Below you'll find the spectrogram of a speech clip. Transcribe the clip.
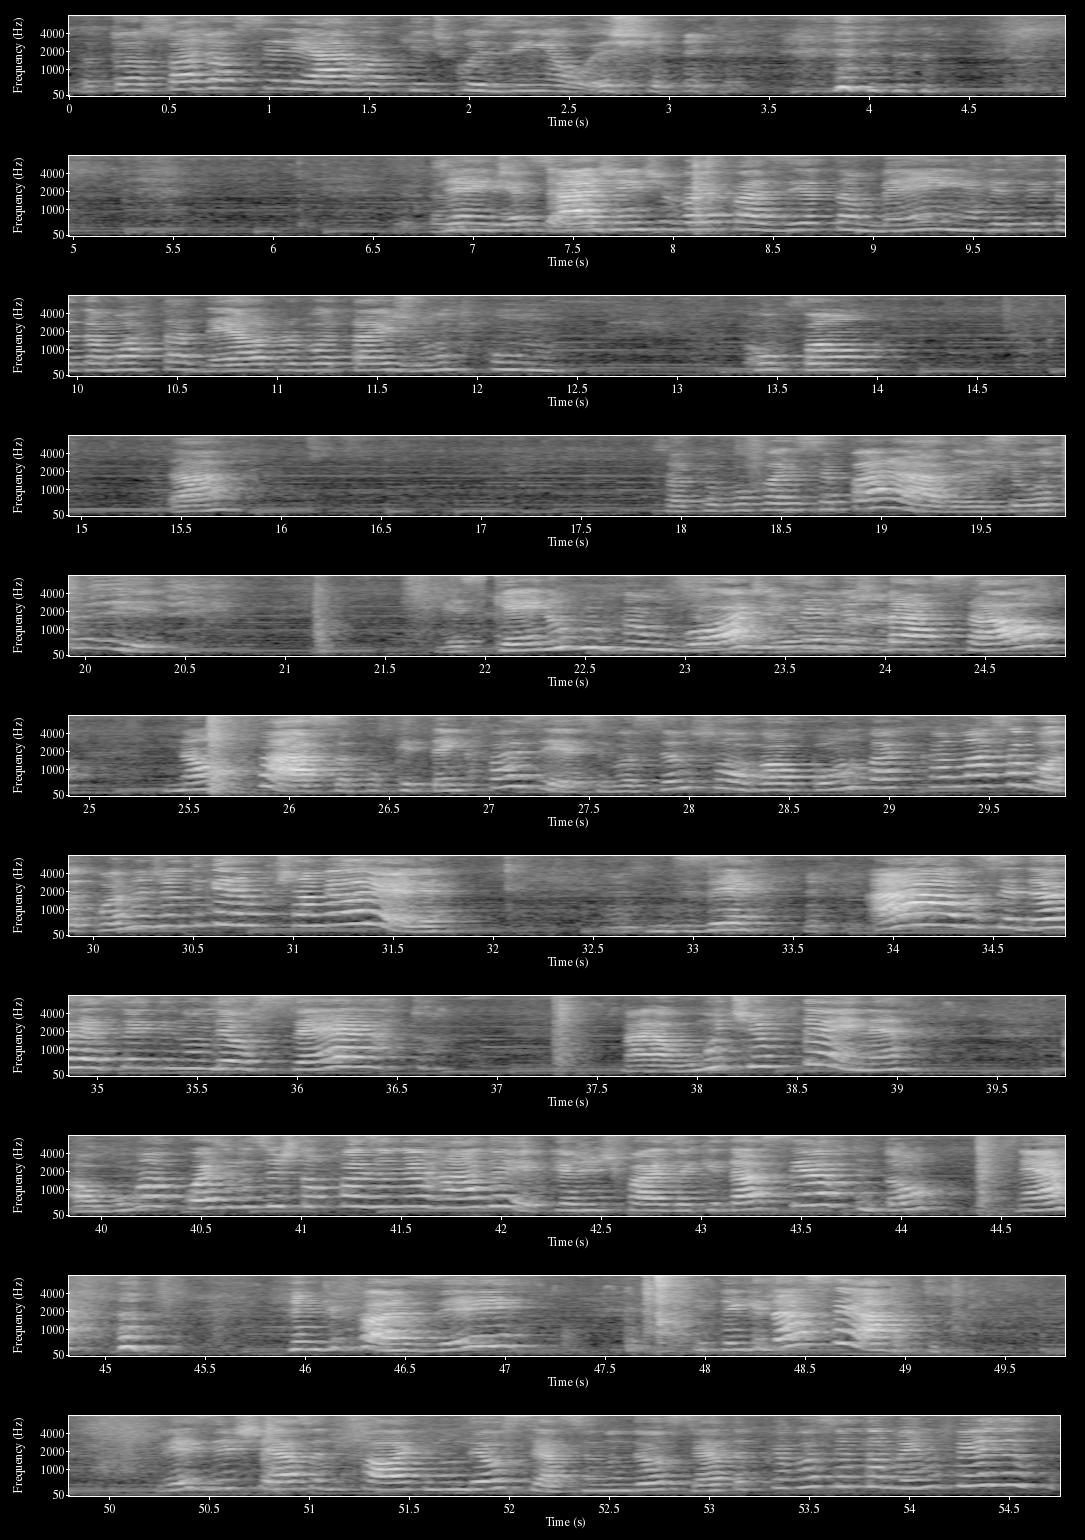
Eu tô só de auxiliar aqui de cozinha hoje. Gente, a gente vai fazer também a receita da mortadela para botar junto com, com o pão. Tá? Só que eu vou fazer separado, vai ser outro vídeo. Esse, quem não, não gosta de serviço braçal, não faça, porque tem que fazer. Se você não sovar o pão, não vai ficar massa boa. Depois não adianta querer puxar minha orelha. Dizer, ah, você deu a receita e não deu certo. Mas algum motivo tem, né? Alguma coisa vocês estão fazendo errado aí, porque a gente faz aqui dá certo, então, né? tem que fazer e, tem que dar certo. Não existe essa de falar que não deu certo. Se não deu certo é porque você também não fez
